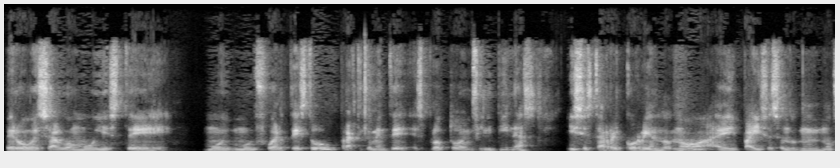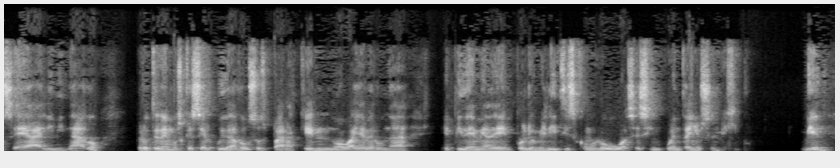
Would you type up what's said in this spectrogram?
pero es algo muy, este, muy, muy fuerte. Esto prácticamente explotó en Filipinas y se está recorriendo, ¿no? Hay países en donde no se ha eliminado, pero tenemos que ser cuidadosos para que no vaya a haber una epidemia de poliomielitis como lo hubo hace 50 años en México. Bien,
